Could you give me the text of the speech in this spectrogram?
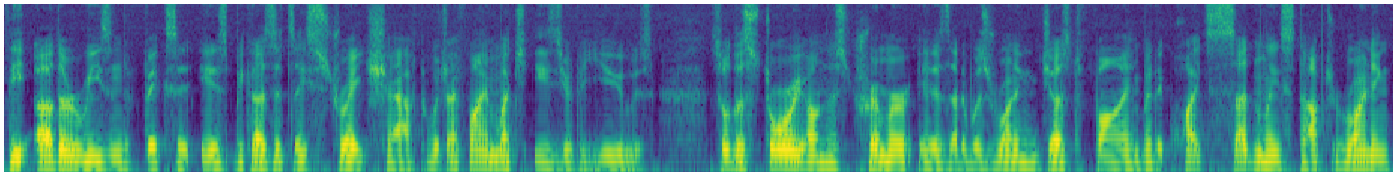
The other reason to fix it is because it's a straight shaft which I find much easier to use. So the story on this trimmer is that it was running just fine but it quite suddenly stopped running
